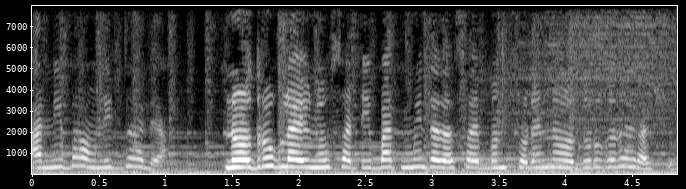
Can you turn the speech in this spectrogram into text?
आणि भावनिक झाल्या. नळदुर्ग लाईव्ह न्यूजसाठी बातमी दादासाहेब बनसोडे नळदुर्ग धाराशिव.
